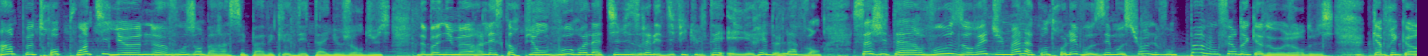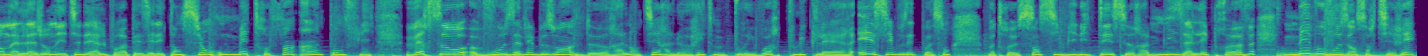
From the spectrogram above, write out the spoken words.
un peu trop pointilleux, ne vous embarrassez pas avec les détails aujourd'hui. De bonne humeur, les scorpions, vous relativiserez les difficultés et irez de l'avant. Sagittaire, vous aurez du mal à contrôler vos émotions, elles ne vont pas vous faire de cadeaux aujourd'hui. Capricorne, la journée est idéale pour apaiser les tensions ou mettre fin à un conflit. Verseau, vous avez besoin de ralentir à leur rythme pour y voir plus clair. Et si vous êtes poisson, votre sensibilité sera mise à l'épreuve, vous vous en sortirez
